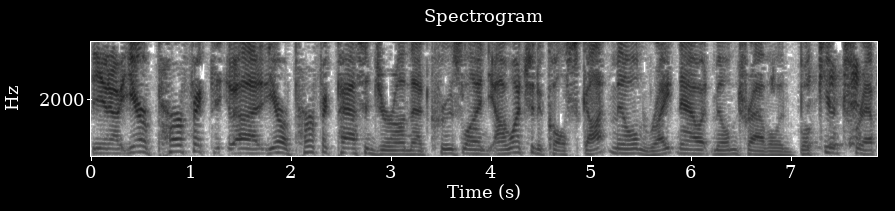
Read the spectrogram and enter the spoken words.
You know, you're a perfect uh, you're a perfect passenger on that cruise line. I want you to call Scott Milne right now at Milne Travel and book your trip.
